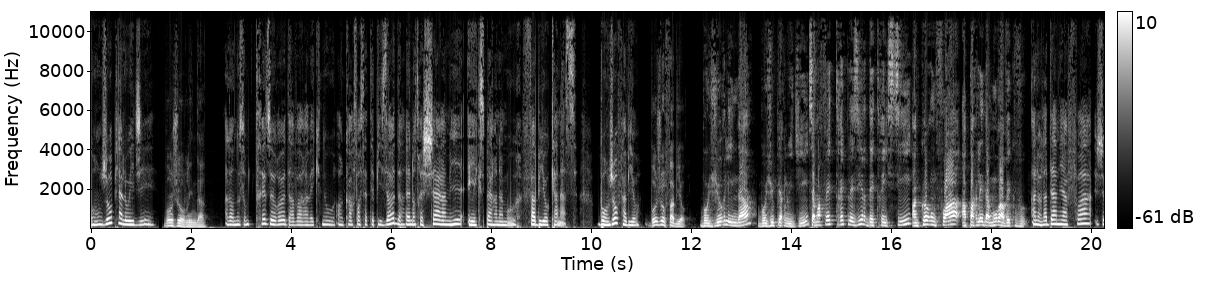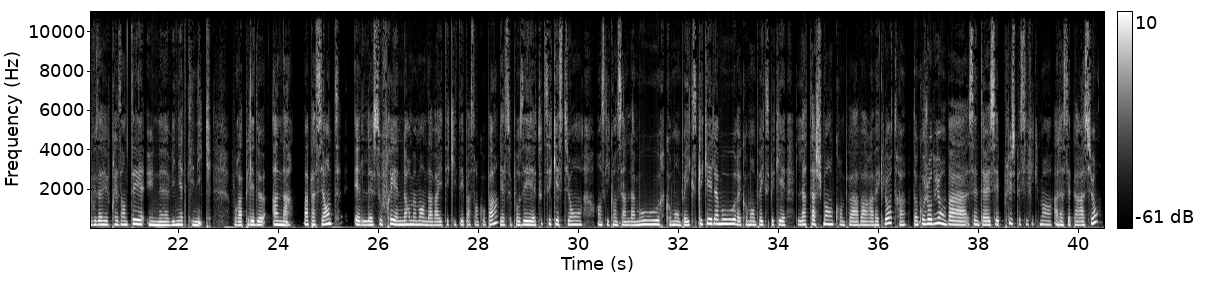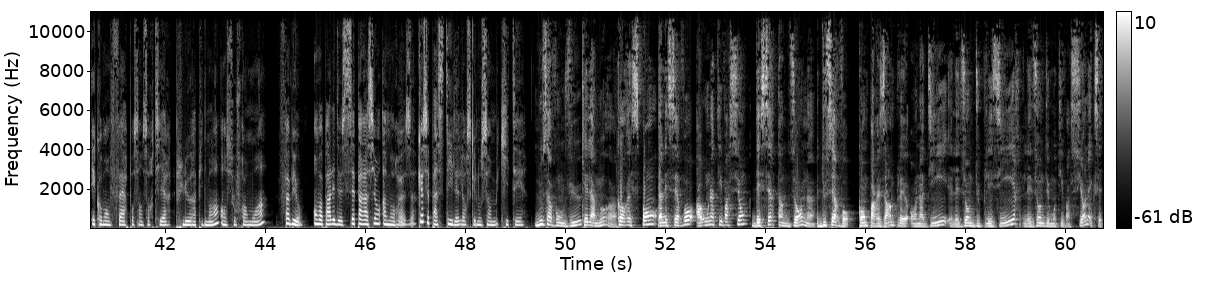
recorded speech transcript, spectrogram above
Bonjour Pierluigi. Bonjour Linda. Alors nous sommes très heureux d'avoir avec nous encore pour cet épisode euh, notre cher ami et expert en amour, Fabio Canas. Bonjour Fabio. Bonjour Fabio. Bonjour Linda, bonjour Pierluigi. Ça m'a fait très plaisir d'être ici encore une fois à parler d'amour avec vous. Alors la dernière fois, je vous avais présenté une vignette clinique. Vous vous rappelez de Anna, ma patiente elle souffrait énormément d'avoir été quittée par son copain. Elle se posait toutes ces questions en ce qui concerne l'amour, comment on peut expliquer l'amour et comment on peut expliquer l'attachement qu'on peut avoir avec l'autre. Donc aujourd'hui, on va s'intéresser plus spécifiquement à la séparation et comment faire pour s'en sortir plus rapidement en souffrant moins. Fabio, on va parler de séparation amoureuse. Que se passe-t-il lorsque nous sommes quittés? Nous avons vu que l'amour correspond dans le cerveau à une activation de certaines zones du cerveau, comme par exemple, on a dit les zones du plaisir, les zones de motivation, etc.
